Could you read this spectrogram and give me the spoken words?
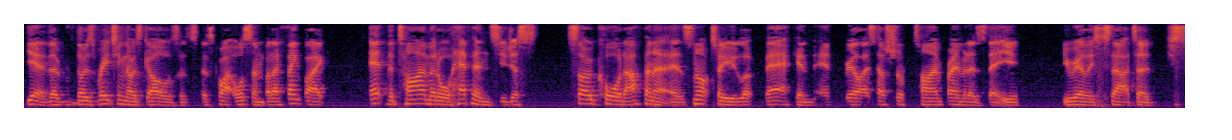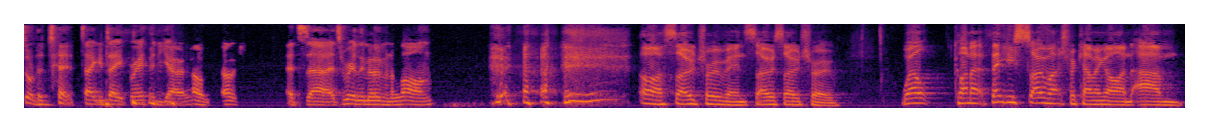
yeah, the, those reaching those goals is, is quite awesome. But I think like at the time it all happens, you're just so caught up in it. It's not till you look back and, and realize how short a time frame it is that you you really start to sort of t- take a deep breath and you go, oh, oh it's uh, it's really moving along. oh, so true, man. So so true. Well, Connor, thank you so much for coming on. Um,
